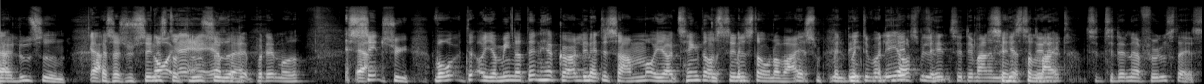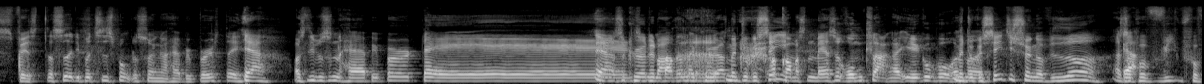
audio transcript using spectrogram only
Ja. jeg lydsiden. Ja. Altså, jeg synes, Sinister Nå, ja, ja, ja, lydside på, er den, på den måde. Ja. sindssyg. Hvor, og jeg mener, den her gør lidt Men- men, det samme, og jeg tænkte også Sinister undervejs. Men, men, det, men det, var det jeg også ville hen til, det var nemlig her til den, her, til, til den her fødselsdagsfest. Der sidder de på et tidspunkt og synger Happy Birthday. Ja. Og så lige på sådan Happy Birthday. Ja, så kører det bliver bare. ved med at køre. Men du kan se- Og kommer sådan en masse rumklang og ekko på. Og Men du kan noget. se, at de synger videre, altså Ja. ja. på, vi, på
